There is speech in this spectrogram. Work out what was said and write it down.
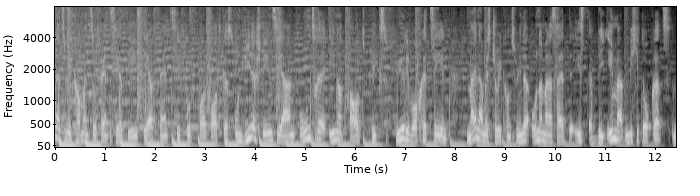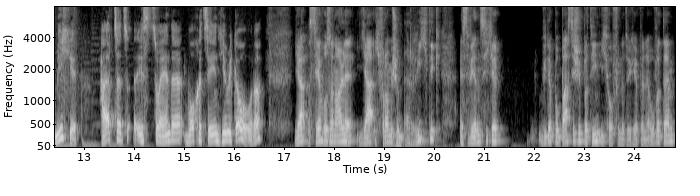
und herzlich willkommen zu Fantasy AD, der Fantasy Football Podcast. Und wieder stehen Sie an unsere In- und Out-Picks für die Woche 10. Mein Name ist Joey Kunzwinder und an meiner Seite ist wie immer Michi Dokratz. Michi, Halbzeit ist zu Ende, Woche 10, here we go, oder? Ja, Servus an alle. Ja, ich freue mich schon richtig. Es werden sicher wieder bombastische Partien. Ich hoffe natürlich auf eine Overtime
